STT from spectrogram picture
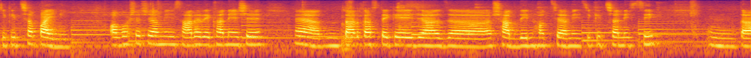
চিকিৎসা পাইনি। অবশেষে আমি স্যারের এখানে এসে হ্যাঁ তার কাছ থেকে যা সাত দিন হচ্ছে আমি চিকিৎসা নিচ্ছি। তা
